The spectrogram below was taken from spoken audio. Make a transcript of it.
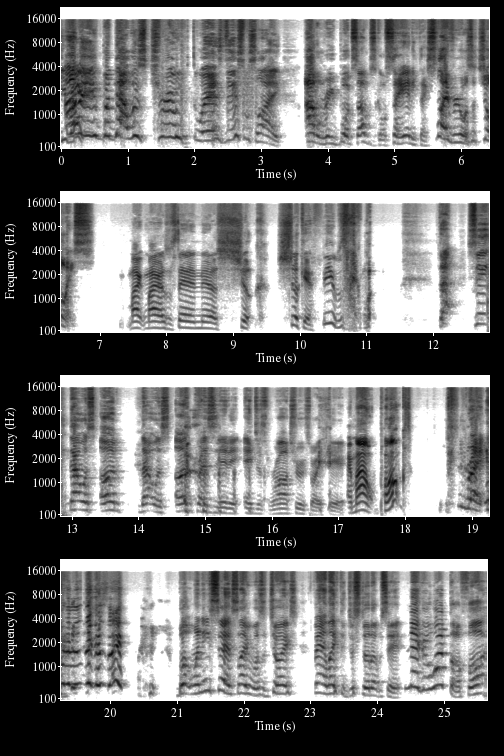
I right. mean, but that was truth. Whereas this was like, I don't read books. I'm just gonna say anything. Slavery was a choice. Mike Myers was standing there, shook, shooketh. He was like, "What?" That see, that was un, that was unprecedented and just raw truth right there. Am I punked? right. What did this nigga say? But when he said slavery was a choice, Van Lathan just stood up and said, "Nigga, what the fuck?"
